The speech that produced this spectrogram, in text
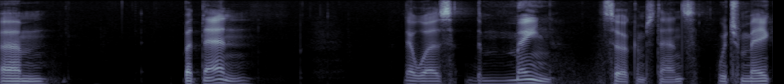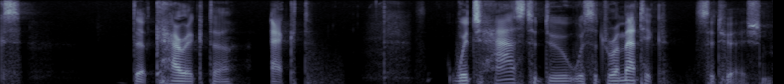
Um, but then there was the main circumstance which makes the character act, which has to do with the dramatic situation.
